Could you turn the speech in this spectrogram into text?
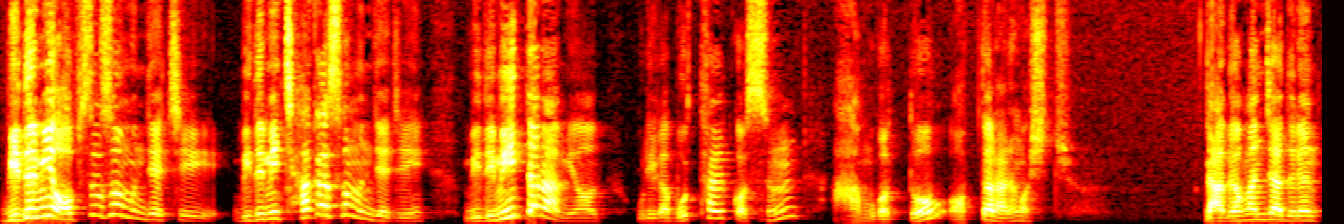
믿음이 없어서 문제지, 믿음이 작아서 문제지, 믿음이 있다라면 우리가 못할 것은 아무것도 없다라는 것이죠. 나병 환자들은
